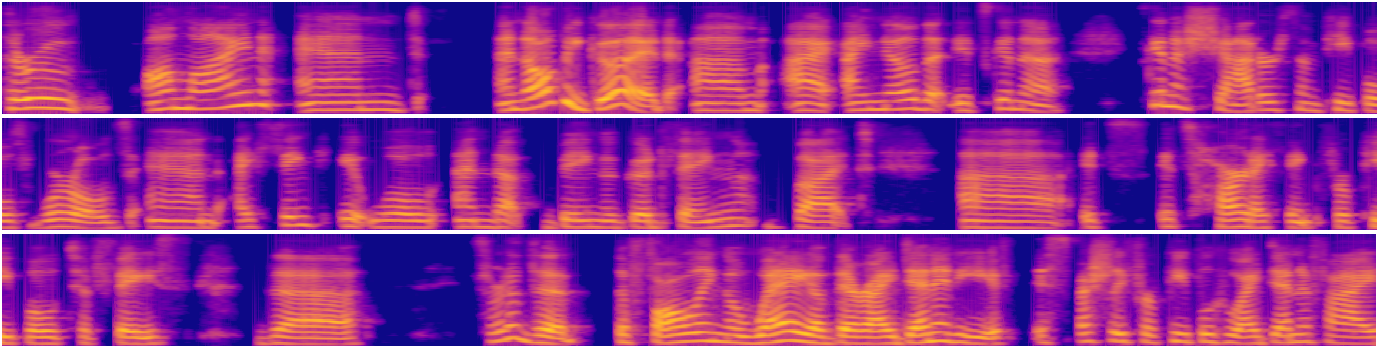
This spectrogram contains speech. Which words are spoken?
through online and and I'll be good. Um, I, I know that it's gonna it's gonna shatter some people's worlds, and I think it will end up being a good thing. But uh, it's it's hard, I think, for people to face the sort of the the falling away of their identity, if, especially for people who identify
